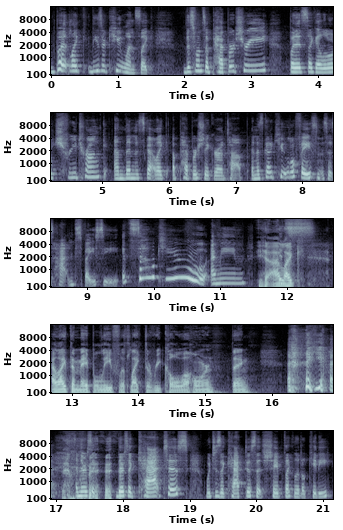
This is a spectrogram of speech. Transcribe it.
but like these are cute ones. Like this one's a pepper tree, but it's like a little tree trunk, and then it's got like a pepper shaker on top, and it's got a cute little face, and it says hot and spicy. It's so cute. I mean, yeah, I like I like the maple leaf with like the Ricola horn thing. yeah. And there's a there's a cactus, which is a cactus that's shaped like a little kitty.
